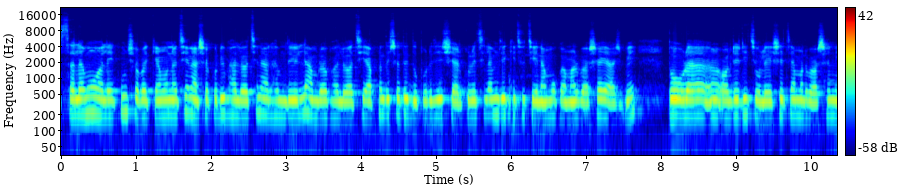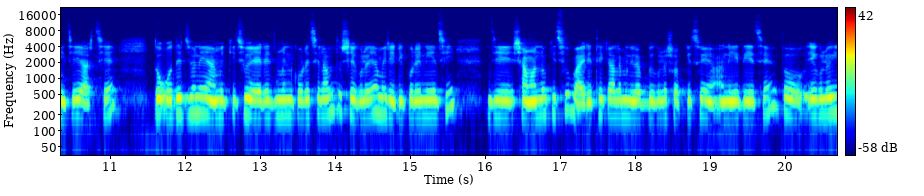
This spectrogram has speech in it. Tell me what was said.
আসসালামু আলাইকুম, সবাই কেমন আছেন? আশা করি ভালো আছেন, আলহামদুলিল্লাহ আমরা ভালো আছি। আপনাদের সাথে দুপুরে যে শেয়ার করেছিলাম যে কিছু চেনামুখ আমার বাসায় আসবে, তো ওরা অলরেডি চলে এসেছে, আমার বাসার নিচেই আসছে। তো ওদের জন্য আমি কিছু অ্যারেঞ্জমেন্ট করেছিলাম, তো সেগুলোই আমি রেডি করে নিয়েছি। যে সামান্য কিছু, বাইরে থেকে আলাম নিরাব্বিগুলো সব কিছু আনিয়ে দিয়েছে। তো এগুলোই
